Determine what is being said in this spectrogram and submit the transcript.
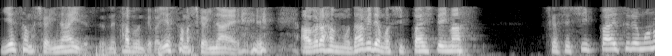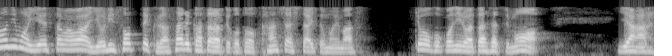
イエス様しかいないですよね。多分というかイエス様しかいない。アブラハムもダビデも失敗しています。しかし失敗する者にもイエス様は寄り添ってくださる方だということを感謝したいと思います。今日ここにいる私たちも、いや、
